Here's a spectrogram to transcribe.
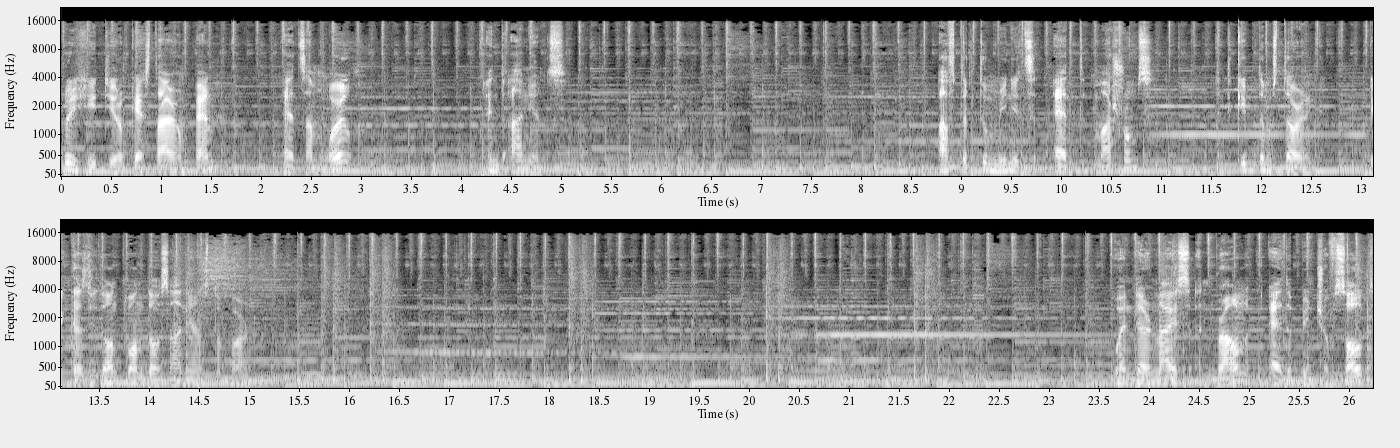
Preheat your cast iron pan, add some oil and onions. After 2 minutes add mushrooms keep them stirring, because you don't want those onions to burn. When they're nice and brown, add a pinch of salt,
